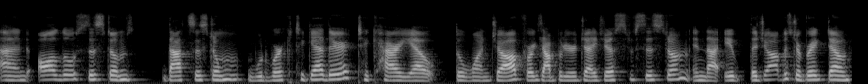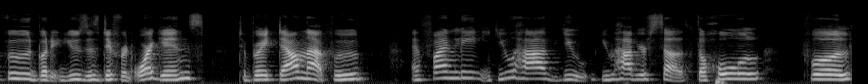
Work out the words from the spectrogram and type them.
and all those systems, that system would work together to carry out the one job. For example, your digestive system, in that if the job is to break down food, but it uses different organs to break down that food and finally, you have you. You have yourself, the whole full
